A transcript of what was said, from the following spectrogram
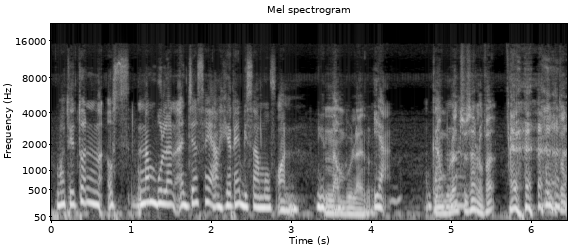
Waktu itu enam bulan aja saya akhirnya bisa move on. Gitu. 6 bulan. Ya. 6 bulan susah loh, Pak. untuk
